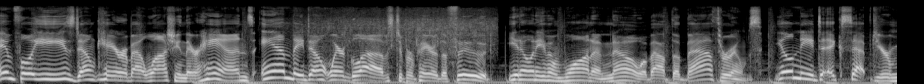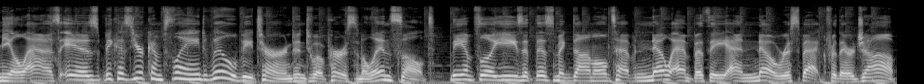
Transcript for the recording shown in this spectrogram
Employees don't care about washing their hands, and they don't wear gloves to prepare the food. You don't even want to know about the bathrooms. You'll need to accept your meal as is because your complaint will be turned into a personal insult. The employees at this McDonald's have no empathy and no respect for their job.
